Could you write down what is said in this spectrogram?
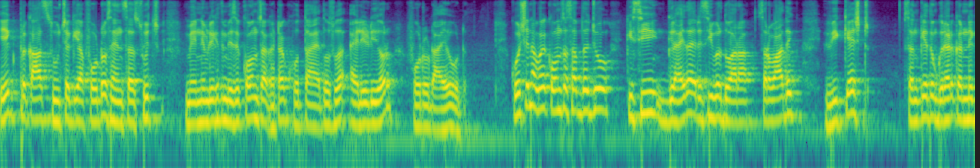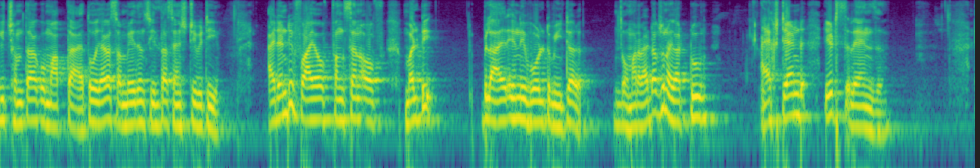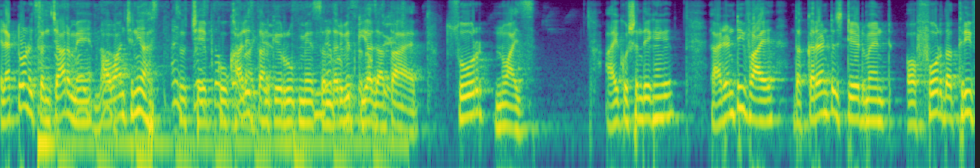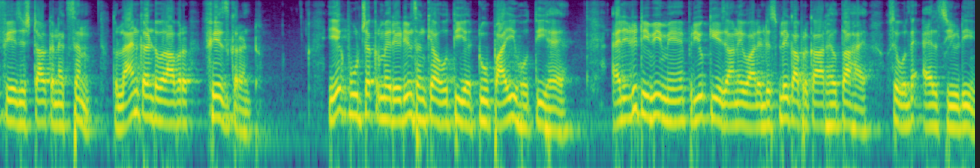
एक प्रकाश सूचक या फ़ोटो सेंसर स्विच में निम्नलिखित में से कौन सा घटक होता है? तो उसका एलईडी और फोटोडायोड। क्वेश्चन है, वह कौन सा शब्द जो किसी ग्राहिता रिसीवर द्वारा सर्वाधिक वीकेस्ट संकेतों ग्रहण करने की क्षमता को मापता है? तो हो जाएगा संवेदनशीलता, sensitivity. Identify of function of multiplier in a voltmeter तो हमारा राइट ऑप्शन होगा to extend its range. Electronic संचार में अवांछनीय हस्तक्षेप को खाली स्थान के रूप में संदर्भित किया जाता है। शोर नॉइज़। आई क्वेश्चन देखेंगे। Identify the current statement of for the three phase star connection. तो लाइन करंट बराबर फ़ेज़ करंट। एक पूर्ण चक्र में रेडियन संख्या होती है टू पाई होती है। एलईडी टीवी में प्रयोग किए जाने वाले डिस्प्ले का प्रकार होता है उसे बोलते हैं एलसीडी।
